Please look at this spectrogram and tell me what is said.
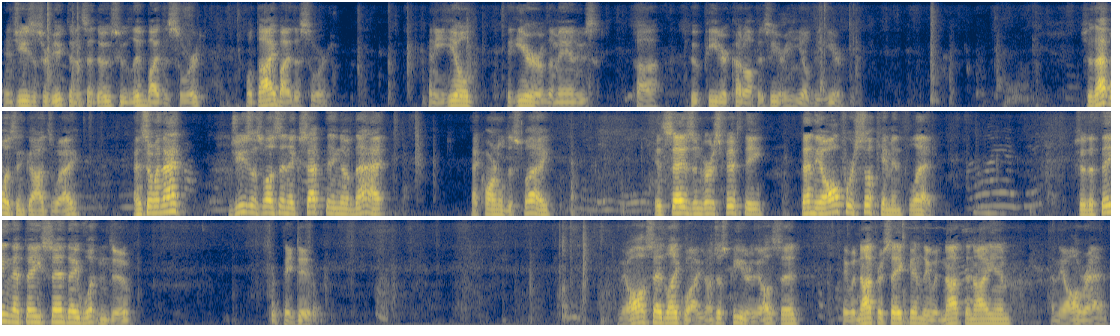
And Jesus rebuked him and said, Those who live by the sword will die by the sword. And he healed the ear of the man who's, uh, who Peter cut off his ear. He healed the ear. So that wasn't God's way. And so when that Jesus wasn't accepting of that, that carnal display, it says in verse 50, Then they all forsook him and fled. So the thing that they said they wouldn't do, they did. They all said likewise, not just Peter, they all said they would not forsake him, they would not deny him, and they all ran.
